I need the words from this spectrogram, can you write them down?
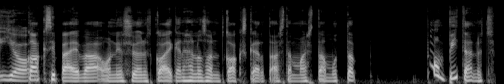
Joo. Kaksi päivää on jo syönyt kaiken. Hän on saanut kaksi kertaa sitä maistaa, mutta on pitänyt.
